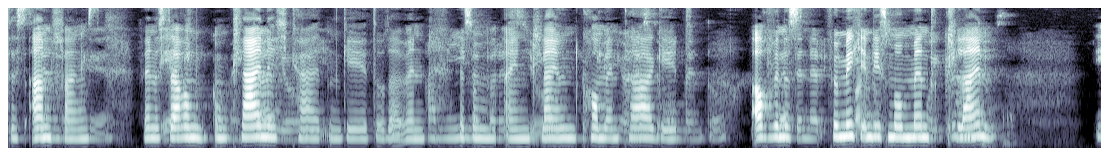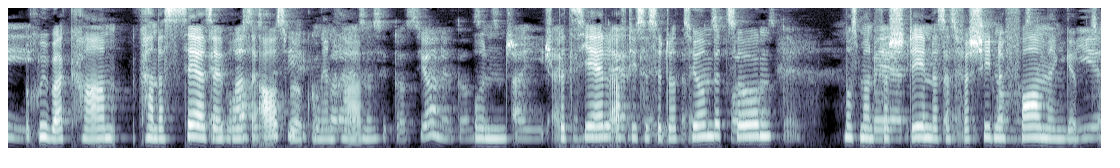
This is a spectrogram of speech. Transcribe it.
des Anfangs, wenn es darum um Kleinigkeiten geht oder wenn es um einen kleinen Kommentar geht, auch wenn es für mich in diesem Moment klein rüberkam, kann das sehr, sehr große Auswirkungen haben. Und speziell auf diese Situation bezogen, muss man verstehen, dass es verschiedene Formen gibt,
